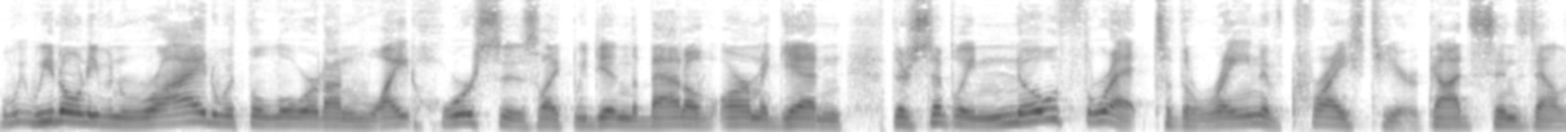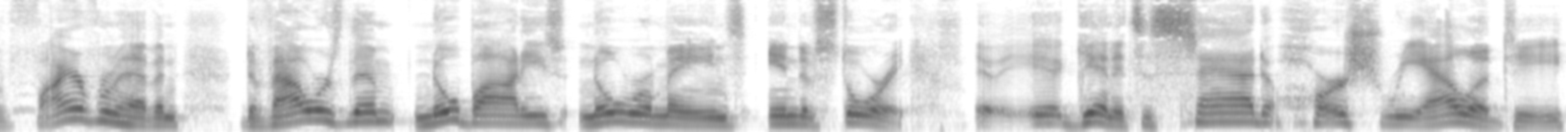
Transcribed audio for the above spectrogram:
We, we don't even ride with the Lord on white horses like we did in the Battle of Armageddon. There's simply no threat to the reign of Christ here. God sends down fire from heaven, devours them, no bodies, no remains, end of story. Again, it's a sad, harsh reality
